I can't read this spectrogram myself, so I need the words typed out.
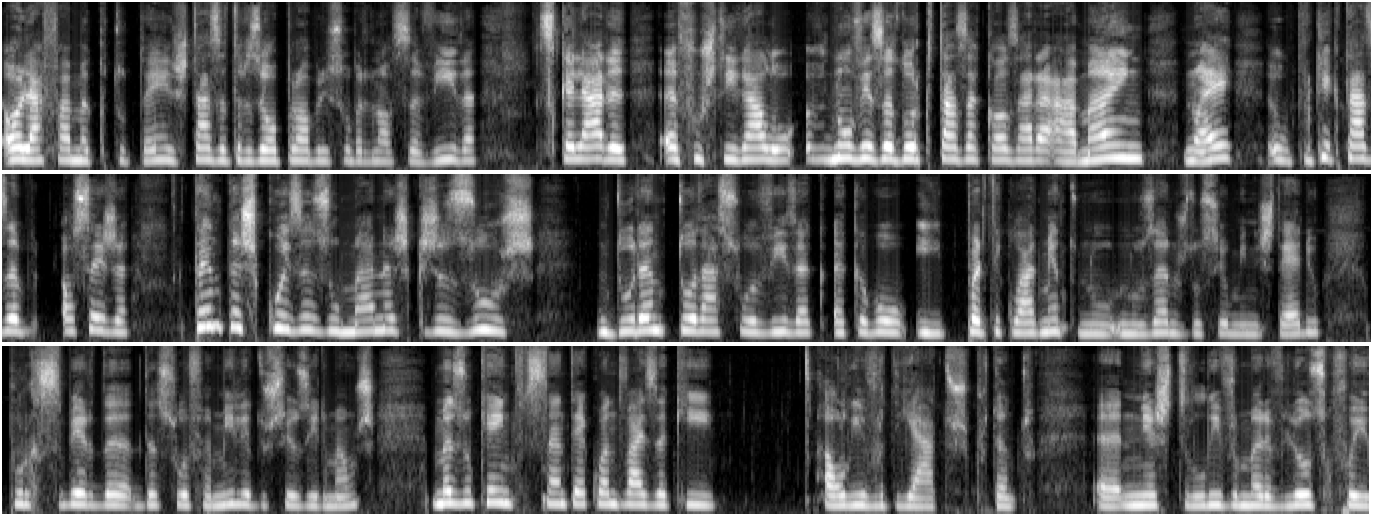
Olha a fama que tu tens, estás a trazer o opróbrio sobre a nossa vida, se calhar a, a fustigá-lo, não vês a dor que estás a causar à mãe, não é? Porquê é que estás a. Ou seja, tantas coisas humanas que Jesus durante toda a sua vida acabou, e particularmente no, nos anos do seu ministério, por receber da, da sua família, dos seus irmãos. Mas o que é interessante é quando vais aqui ao livro de Atos, portanto, uh, neste livro maravilhoso que foi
